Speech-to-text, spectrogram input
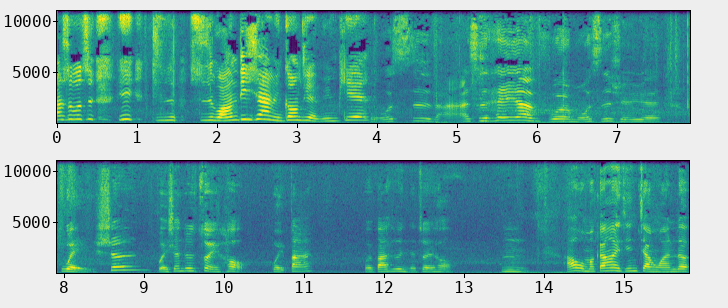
刚说是《死死亡地下迷宫解谜篇》。不是啦，是《黑暗福尔摩斯学园》尾声，尾声就是最后尾巴，尾巴是你的最后。嗯，好，我们刚刚已经讲完了《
